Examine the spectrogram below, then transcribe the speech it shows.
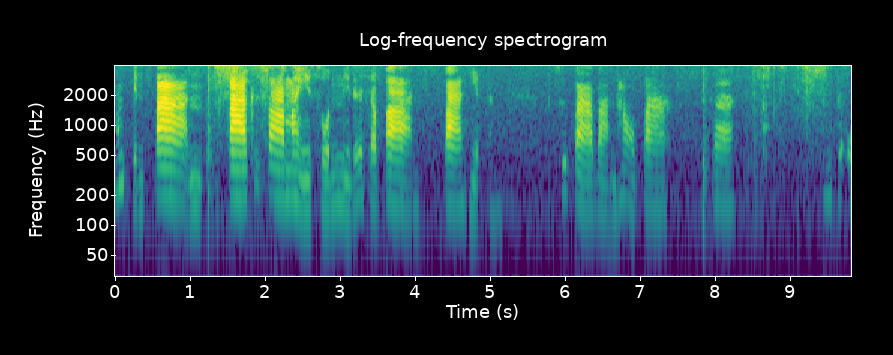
มันเป็นปลาปลาคือปลาใหม่สนนี่เด้อจะปลาปลาเห็ดคือปลาบานเห่าปลาปลานี่ก็โอ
